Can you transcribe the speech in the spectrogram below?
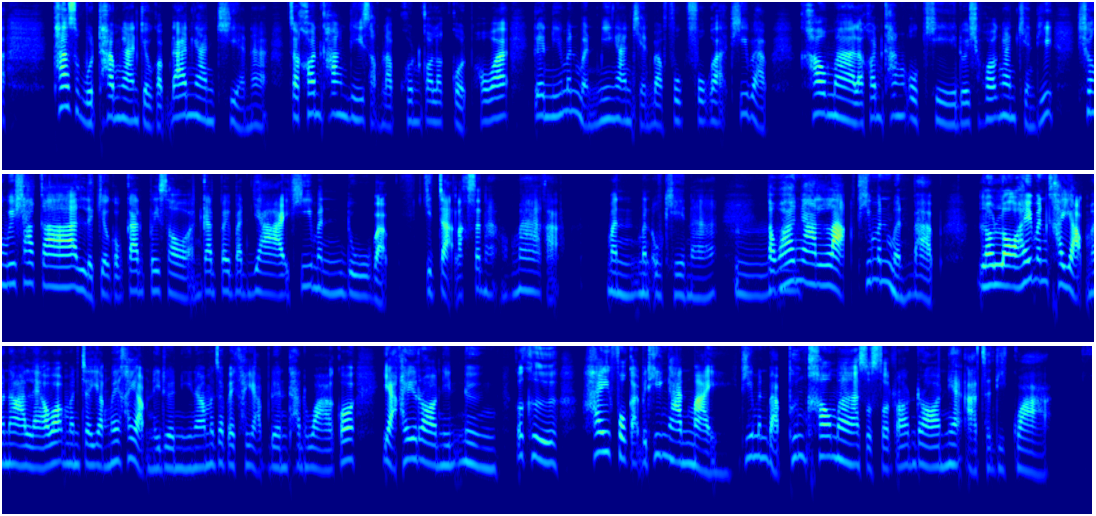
ถ้าสมมติทำงานเกี่ยวกับด้านงานเขียนอะ จะค่อนข้างดีสำหรับคนกรกฎเพราะว่าเดือนนี้มันเหมือนมีงานเขียนแบบฟุกๆอะที่แบบเข้ามาแล้วค่อนข้างโอเค โดยเฉพาะงานเขียนที่เชิงวิชาการหรือเกี่ยวกับการไปสอนการไปบรรยายที่มันดูแบบกิจจลักษณะมากๆอะมันมันโอเคนะอืมแต่ว่างานหลักที่มันเหมือนแบบ เรารอให้มันขยับมานานแล้วอะมันจะยังไม่ขยับในเดือนนี้นะ มันจะไปขยับเดือนธันวา ก็อยากให้รอนิดนึง ก็คือให้โฟกัสไปที่งานใหม่ ที่มันแบบเพิ่งเข้ามาสดๆร้อนๆเนี่ยอาจจะดีกว่า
